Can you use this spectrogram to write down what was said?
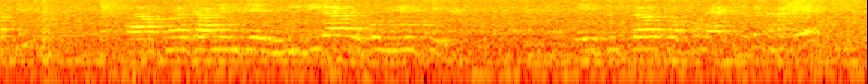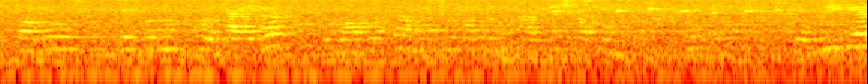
আছি। আপনারা জানেন যে মিডিয়া এবং মিউজিক, এই দুটা যখন একসাথে থাকে, তখন যে কোনো জায়গার অবস্থা আমরা কোনো কথা আনতে সক্ষম সো মিডিয়া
